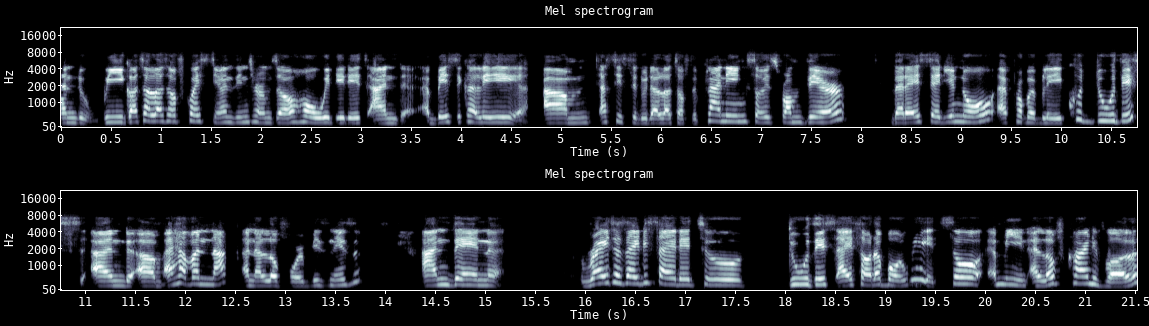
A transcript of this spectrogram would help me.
and we got a lot of questions in terms of how we did it and basically um, assisted with a lot of the planning so it's from there that I said, you know, I probably could do this. And um, I have a knack and a love for business. And then, right as I decided to do this, I thought about, wait, so I mean, I love carnival.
